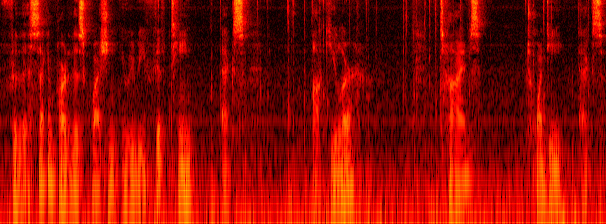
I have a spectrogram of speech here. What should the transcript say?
for the second part of this question, it would be 15x ocular times 20x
